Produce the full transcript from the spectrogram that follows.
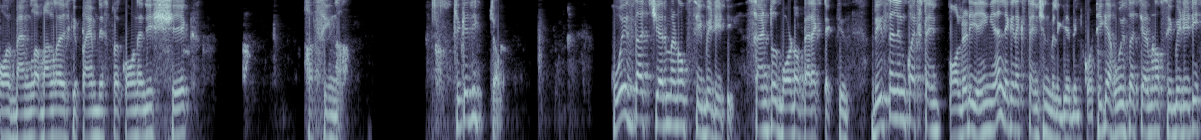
और बांग्ला बांग्लादेश के प्राइम मिनिस्टर कौन है जी? शेख हसीना। ठीक है जी, चलो। Who is the chairman of CBDT central board of direct taxes recently इनको ऑलरेडी यही है, लेकिन एक्सटेंशन मिल गया इनको, ठीक है? Who is the chairman of CBDT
